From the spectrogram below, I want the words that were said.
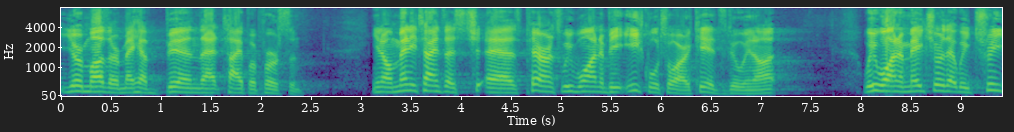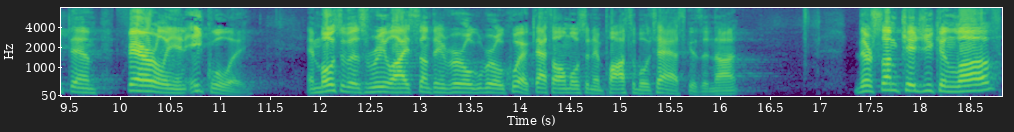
your mother may have been that type of person. You know, many times as, as parents, we want to be equal to our kids, do we not? We want to make sure that we treat them fairly and equally. And most of us realize something real, real quick. That's almost an impossible task, is it not? There's some kids you can love,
